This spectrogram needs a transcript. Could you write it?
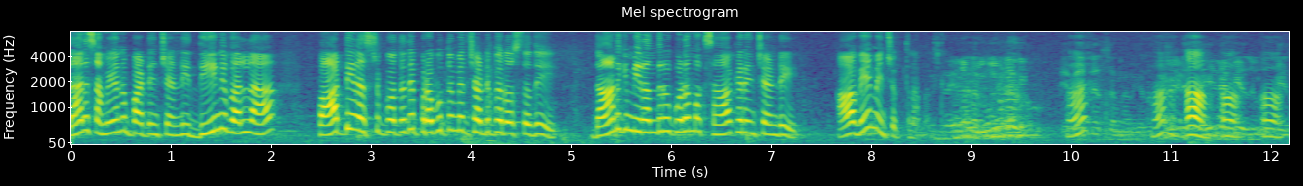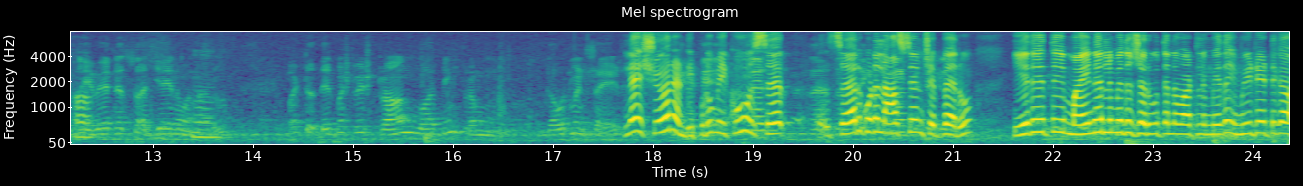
దాని సమయం పాటించండి. దీనివల్ల పార్టీ నష్టపోతుంది ప్రభుత్వం మీద చెడ్డ పేరు వస్తుంది. దానికి మీరందరూ కూడా మాకు సహకరించండి. అవే మేము చెప్తున్నాం లే షూర్ అండి. ఇప్పుడు మీకు సార్ సార్ కూడా లాస్ట్ టైం చెప్పారు. ఏదైతే మైనర్ల మీద జరుగుతున్న వాటి మీద ఇమీడియట్గా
